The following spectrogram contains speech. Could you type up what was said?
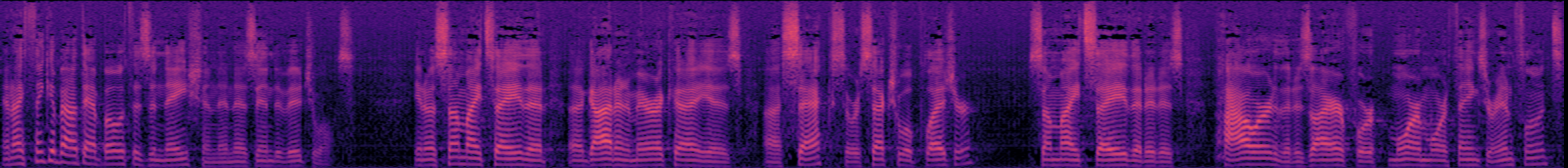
And I think about that both as a nation and as individuals. You know, some might say that uh, God in America is uh, sex or sexual pleasure. Some might say that it is power, the desire for more and more things or influence.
